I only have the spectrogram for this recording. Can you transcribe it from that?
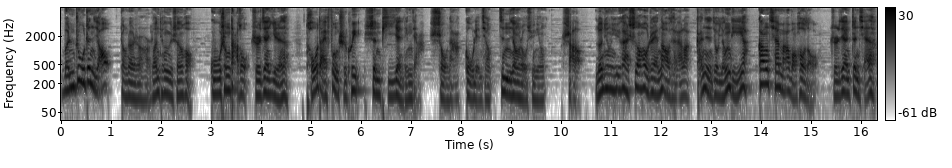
稳住阵脚。”正这时候，栾廷玉身后鼓声大作，只见一人啊头戴凤翅盔，身披雁翎甲，手拿勾镰枪，金枪手徐宁杀到。栾廷玉一看身后这也闹起来了，赶紧就迎敌呀！刚牵马往后走，只见阵前啊，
